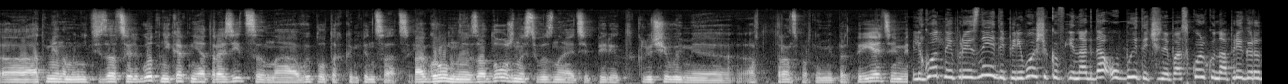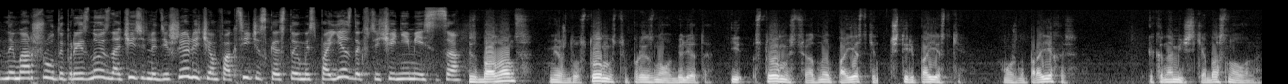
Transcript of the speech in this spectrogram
отмена монетизации льгот никак не отразится на выплатах компенсаций. Огромная задолженность, вы знаете, перед ключевыми автотранспортными предприятиями. Льготные проездные для перевозчиков иногда убыточны, поскольку на пригородные маршруты проездной значительно дешевле, чем фактическая стоимость поездок в течение месяца. Дисбаланс между стоимостью проездного билета и стоимостью одной поездки. Четыре поездки можно проехать экономически обоснованно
